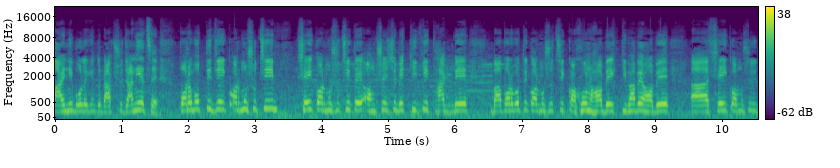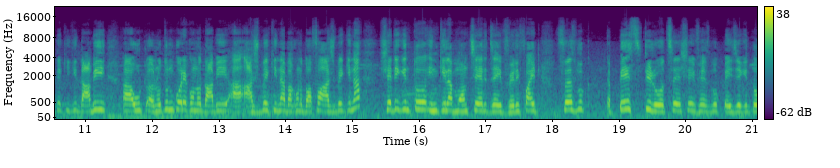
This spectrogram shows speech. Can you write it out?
পায়নি বলে কিন্তু ডাকসু জানিয়েছে। পরবর্তী যেই কর্মসূচি, সেই কর্মসূচিতে অংশ হিসেবে কি কি থাকবে বা পরবর্তী কর্মসূচি কখন হবে, কীভাবে হবে সেই কর্মসূচিতে কি কি দাবি নতুন করে কোনো দাবি আসবে কিনা বা কোনো দফা আসবে কিনা, সেটি কিন্তু ইনকিলাব মঞ্চের যেই ভেরিফাইড ফেসবুক পেজটি রয়েছে সেই ফেসবুক পেজে কিন্তু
